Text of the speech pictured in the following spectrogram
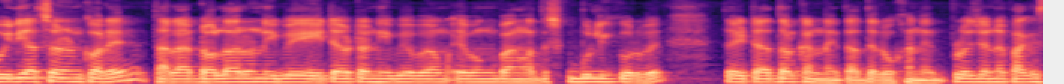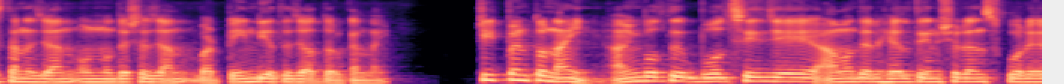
বৈরী আচরণ করে, তারা ডলারও নিবে এটা ওটা নিবে এবং বাংলাদেশকে বুলি করবে, তো এটা দরকার নেই তাদের ওখানে। প্রয়োজনে পাকিস্তানে যান, অন্য দেশে যান বাট ইন্ডিয়াতে যাওয়ার দরকার নাই। ট্রিটমেন্ট তো নাই। আমি বলতে, বলছি যে আমাদের হেলথ ইন্স্যুরেন্স করে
